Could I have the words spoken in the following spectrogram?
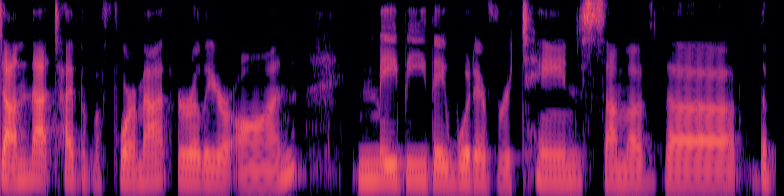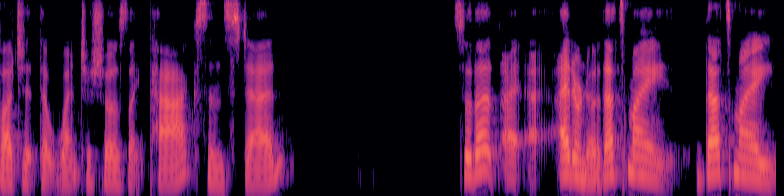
done that type of a format earlier on, maybe they would have retained some of the the budget that went to shows like PAX instead. So that I, I don't know. That's my that's my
